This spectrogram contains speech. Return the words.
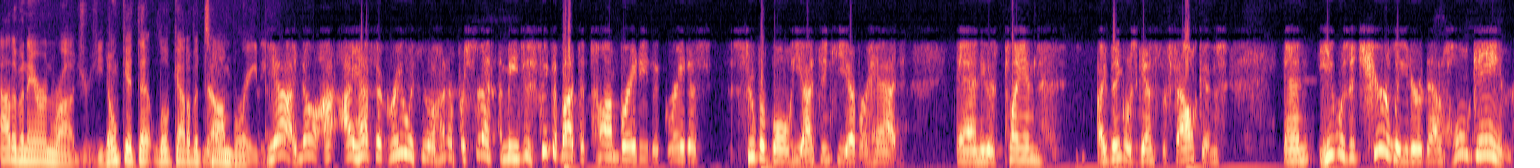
out of an Aaron Rodgers. You don't get that look out of a Tom Brady. Yeah, no, I, I have to agree with you 100%. I mean, just think about the Tom Brady, the greatest Super Bowl he I think he ever had, and he was playing, I think it was against the Falcons, and he was a cheerleader that whole game,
